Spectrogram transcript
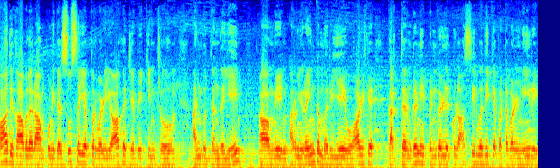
பாதுகாவலராம் புனித சுசையப்பர் வழியாக ஜெபிக்கின்றோம். அன்பு தந்தையே ஆமேன். அருள் நிறைந்த மரியே வாழ்க. கர்த்தருடனே பெண்களுக்குள் ஆசீர்வதிக்கப்பட்டவள் நீரே.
